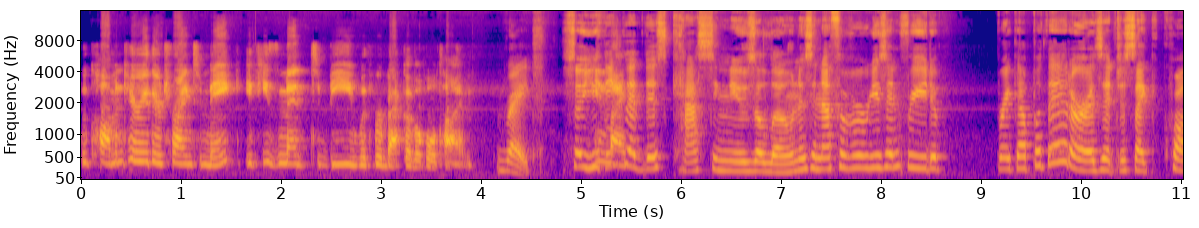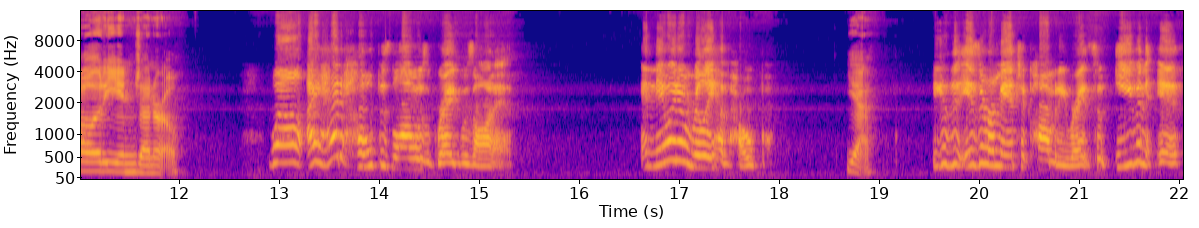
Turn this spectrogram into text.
the commentary they're trying to make if he's meant to be with Rebecca the whole time. Right. So you In think my- that this casting news alone is enough of a reason for you to break up with it, or is it just like quality in general? Well, I had hope as long as Greg was on it. And now I don't really have hope Yeah. because it is a romantic comedy, right? So even if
